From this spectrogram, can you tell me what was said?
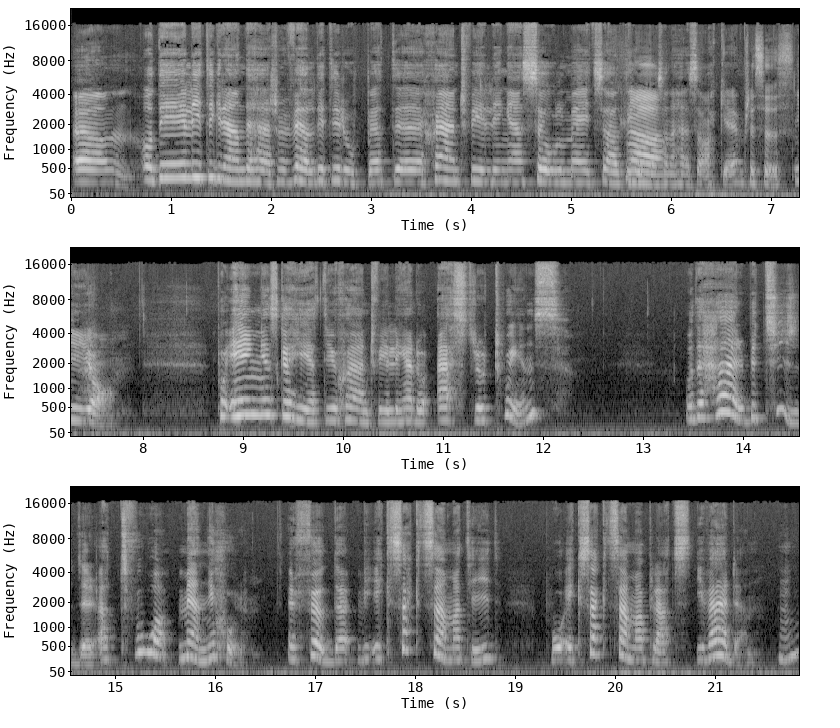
Um, och det är lite grann det här som är väldigt i ropet. Uh, stjärntvillingar, soulmates och alltihopa Ja. sådana här saker. Precis. Ja. På engelska heter ju stjärntvillingar då Astro Twins. Och det här betyder att två människor är födda vid exakt samma tid på exakt samma plats i världen. Mm.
